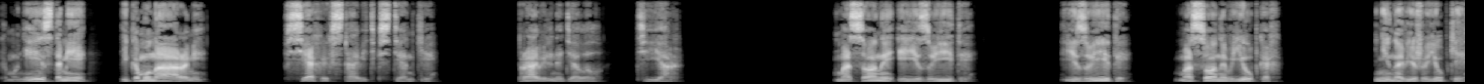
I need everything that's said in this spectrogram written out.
коммунистами и коммунарами. Всех их ставить к стенке. Правильно делал Тияр. Масоны и иезуиты. Иезуиты — масоны в юбках. Ненавижу юбки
